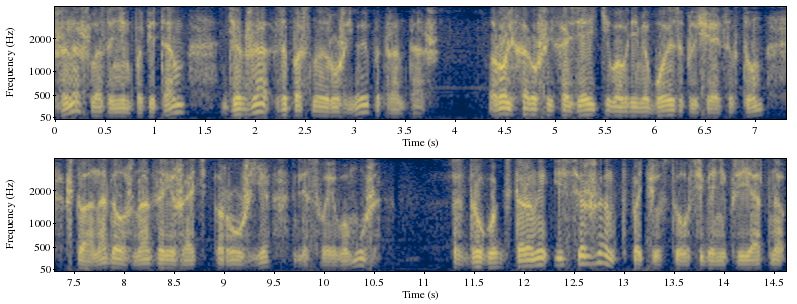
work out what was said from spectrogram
Жена шла за ним по пятам, держа запасное ружье и патронтаж. Роль хорошей хозяйки во время боя заключается в том, что она должна заряжать ружье для своего мужа. С другой стороны, и сержант почувствовал себя неприятно,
